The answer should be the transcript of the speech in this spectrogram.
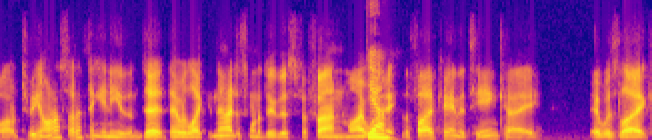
uh, to be honest, I don't think any of them did. They were like, no, I just want to do this for fun, my Yeah. way. The 5K and the 10K, it was like,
